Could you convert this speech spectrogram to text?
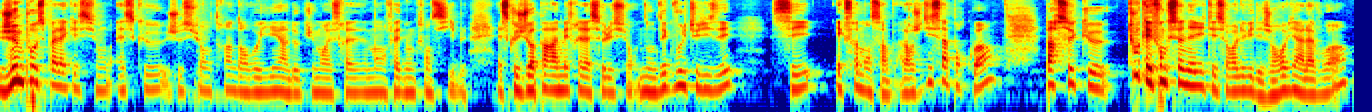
Je ne me pose pas la question est-ce que je suis en train d'envoyer un document extrêmement en fait donc sensible? Est-ce que je dois paramétrer la solution? Non, dès que vous l'utilisez, c'est extrêmement simple. Alors je dis ça pourquoi? Parce que toutes les fonctionnalités sur Olvid, et j'en reviens à la voix,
